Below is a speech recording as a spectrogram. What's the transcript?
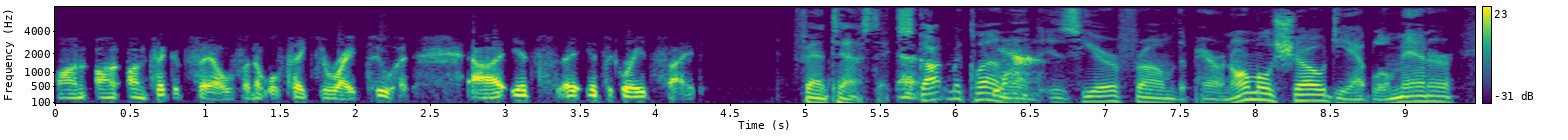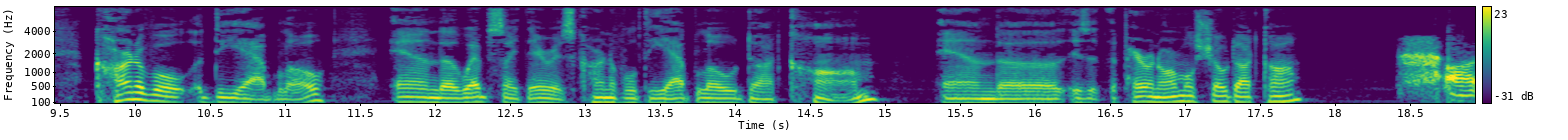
on, on, on ticket sales and it will take you right to it. Uh, it's, it's a great site. Fantastic. Uh, Scott McClelland yeah. is here from the Paranormal Show, Diablo Manor, Carnival Diablo, and the website there is carnivaldiablo.com. And uh, is it theparanormalshow.com? Uh,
